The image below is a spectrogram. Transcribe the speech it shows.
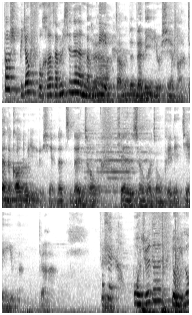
倒是比较符合咱们现在的能力。啊，咱们的能力有限嘛，站的高度也有限，那只能从现实生活中给点建议嘛，对啊？但是我觉得有一个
